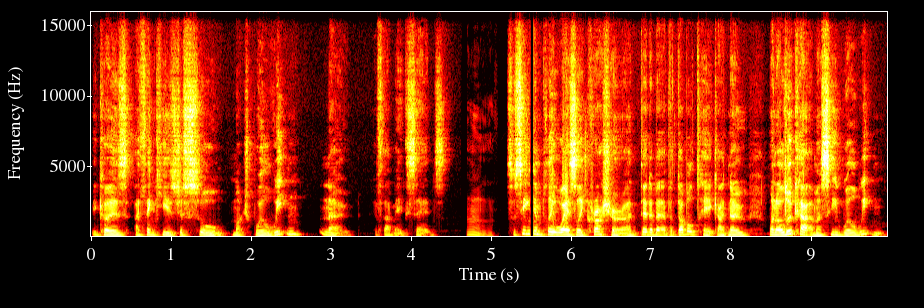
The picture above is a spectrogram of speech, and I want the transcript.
because I think he is just so much Wil Wheaton now, if that makes sense. Hmm. So seeing him play Wesley Crusher, I did a bit of a double take. I now, when I look at him, I see Wil Wheaton.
